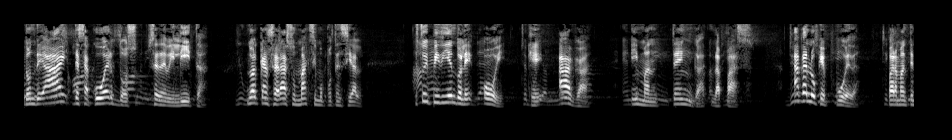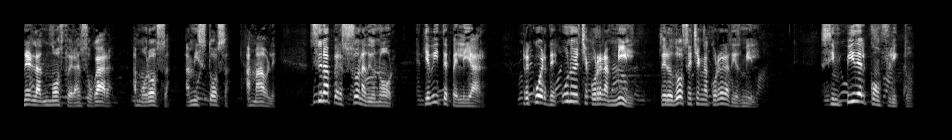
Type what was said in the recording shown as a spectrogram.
Donde hay desacuerdos se debilita. No alcanzará su máximo potencial. Estoy pidiéndole hoy que haga y mantenga la paz. Haga lo que pueda para mantener la atmósfera en su hogar amorosa, amistosa, amable. Sea una persona de honor y evite pelear. Recuerde, uno echa a correr a mil, pero dos echan a correr a diez mil. Si impide el conflicto,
